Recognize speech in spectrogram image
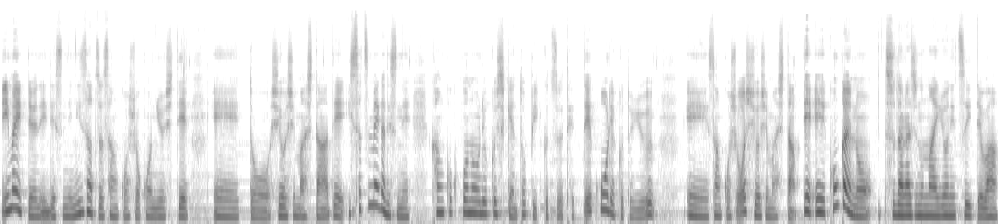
今言ったようにですね、2冊参考書を購入して、えー、っと、使用しました。で、1冊目がですね、韓国語能力試験トピック2徹底攻略という、えー、参考書を使用しました。で、えー、今回のすだらじの内容については、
